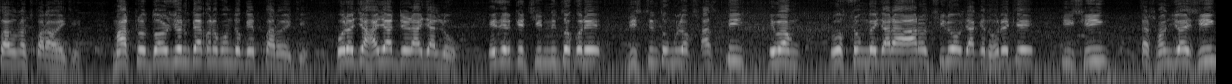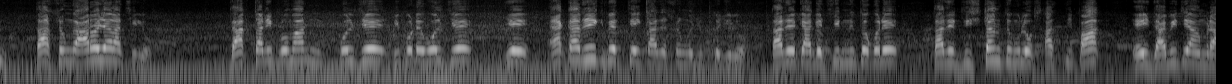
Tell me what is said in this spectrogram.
তছনছ করা হয়েছে। মাত্র দশজনকে এখনও পর্যন্ত গ্রেপ্তার হয়েছে। করেছে হাজার দেড় হাজার লোক। এদেরকে চিহ্নিত করে দৃষ্টান্তমূলক শাস্তি এবং ওর সঙ্গে যারা আরও ছিল, যাকে ধরেছে কি সিং, তা সঞ্জয় সিং, তার সঙ্গে আরও যারা ছিল ডাক্তারি প্রমাণ বলছে রিপোর্টে বলছে যে একাধিক ব্যক্তি এই কাজের সঙ্গে যুক্ত ছিল। তাদেরকে আগে চিহ্নিত করে তাদের দৃষ্টান্তমূলক শাস্তি পাক এই দাবিতে আমরা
